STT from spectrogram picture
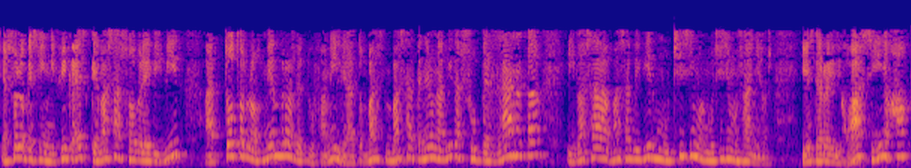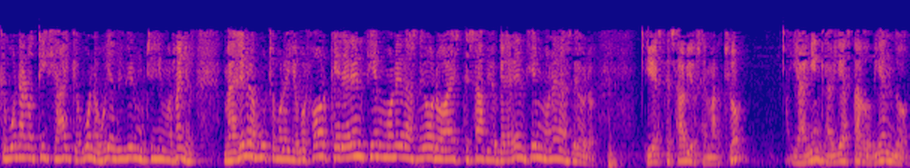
Eso lo que significa es que vas a sobrevivir a todos los miembros de tu familia. Vas, vas a tener una vida súper larga y vas a, vas a vivir muchísimos, muchísimos años. Y este rey dijo, ah, sí, ah, qué buena noticia, ay, qué bueno, voy a vivir muchísimos años. Me alegra mucho por ello. Por favor, que le den 100 monedas de oro a este sabio, que le den 100 monedas de oro. Y este sabio se marchó y alguien que había estado viendo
